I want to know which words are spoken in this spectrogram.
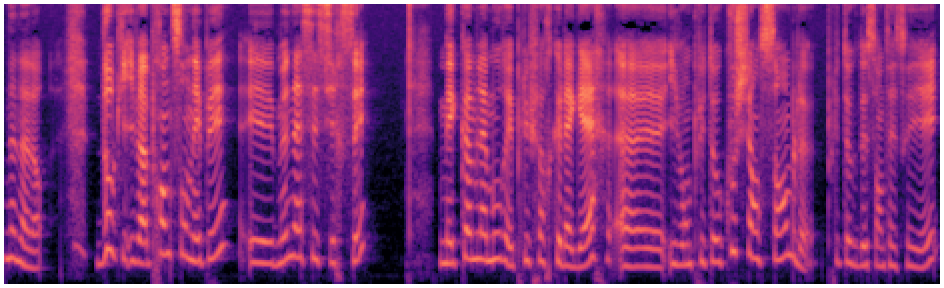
Non, non, non. Donc, il va prendre son épée et menacer Circé. Mais comme l'amour est plus fort que la guerre, euh, ils vont plutôt coucher ensemble plutôt que de s'entretuer.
